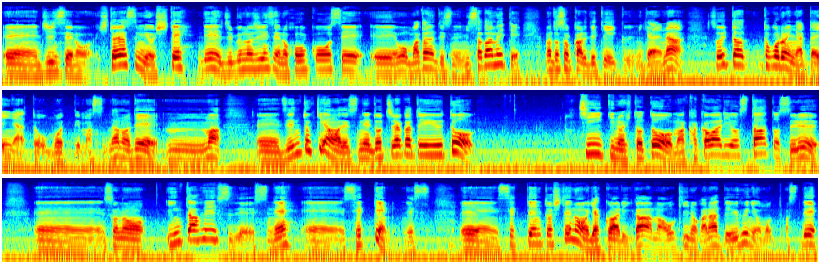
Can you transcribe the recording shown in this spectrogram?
えー、人生の一休みをして、で、自分の人生の方向性、えー、をまたですね、見定めて、またそこから出ていくみたいな、そういったところになったらいいなと思ってます。なので、うん、まあ、えー、ゼントキアンはですね、どちらかというと、地域の人と、まあ、関わりをスタートする、えー、その、インターフェースでですね、えー、接点です。えー、接点としての役割が、まあ、大きいのかなというふうに思ってます。で、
